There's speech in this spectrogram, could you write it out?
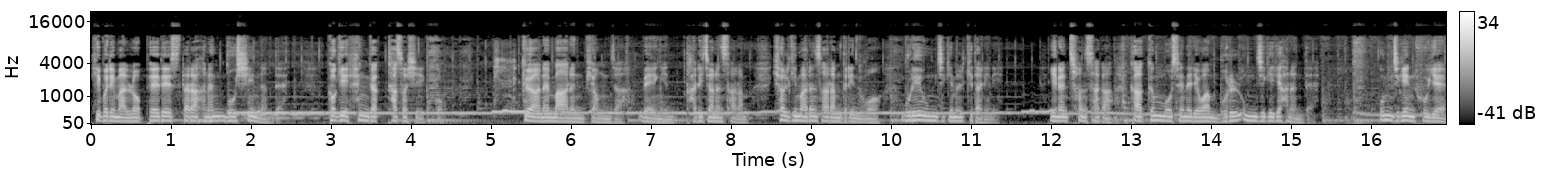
히브리 말로 베데스다라 하는 못이 있는데 거기 행각 다섯이 있고 그 안에 많은 병자, 맹인, 다리 저는 사람, 혈기 마른 사람들이 누워 물의 움직임을 기다리니 이는 천사가 가끔 못에 내려와 물을 움직이게 하는데 움직인 후에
